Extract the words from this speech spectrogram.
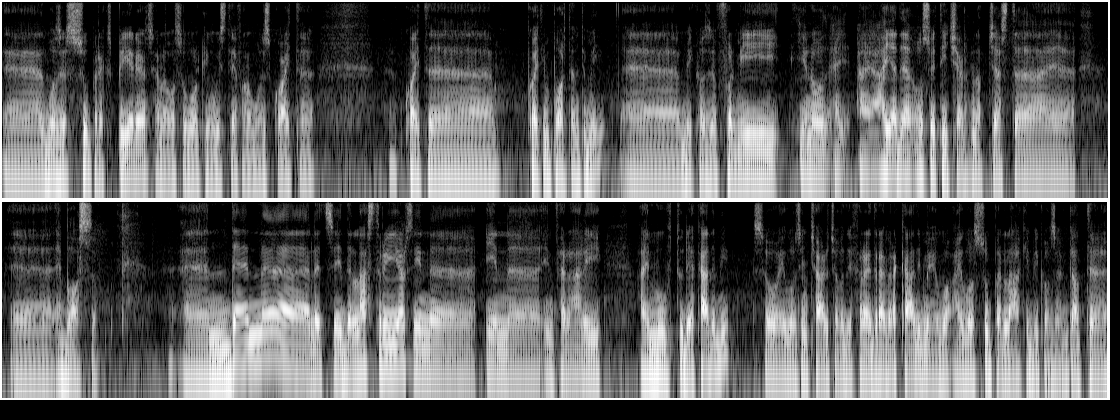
Uh, it was a super experience, and also working with Stefano was quite, quite, quite important to me because for me, you know, I, I had also a teacher, not just a boss. And then, uh, let's say, the last three years in, uh, in, uh, in Ferrari, I moved to the academy so I was in charge of the Ferrari Driver Academy. I was super lucky because I've got uh,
